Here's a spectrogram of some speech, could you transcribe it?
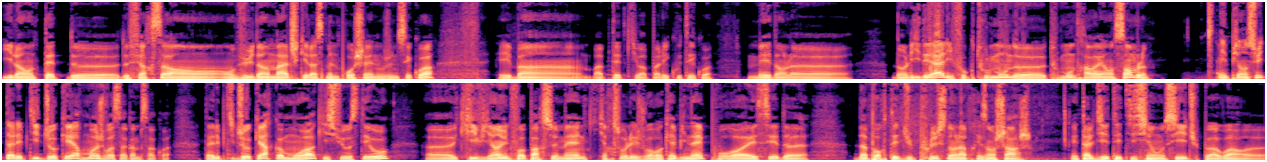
il a en tête de, de faire ça en, en vue d'un match qui est la semaine prochaine ou je ne sais quoi, et eh ben bah peut-être qu'il va pas l'écouter quoi. Mais dans le dans l'idéal, il faut que tout le monde euh, tout le monde travaille ensemble. Et puis ensuite, tu as les petits jokers. Moi, je vois ça comme ça quoi. Tu as les petits jokers comme moi qui suis ostéo euh, qui vient une fois par semaine, qui reçoit les joueurs au cabinet pour euh, essayer d'apporter du plus dans la prise en charge. Et tu as le diététicien aussi, tu peux avoir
